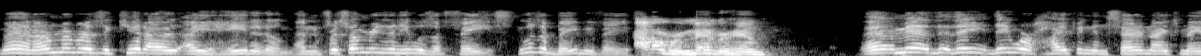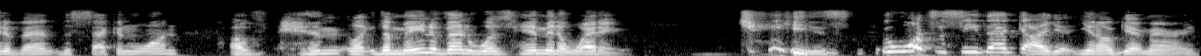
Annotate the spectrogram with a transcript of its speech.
Man, I remember as a kid, I, I hated him, and for some reason, he was a face. He was a baby face. I don't remember him. Uh, man, they they were hyping in Saturday Night's main event, the second one, of him. Like the main event was him in a wedding. Jeez, who wants to see that guy get you know get married?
